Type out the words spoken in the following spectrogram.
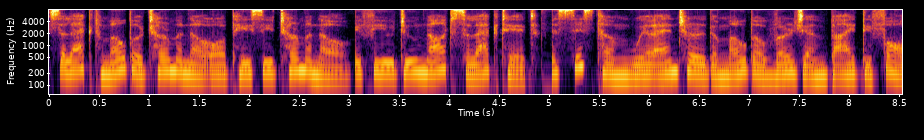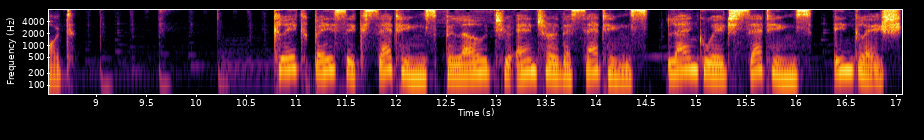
Select Mobile Terminal or PC Terminal. If you do not select it, the system will enter the mobile version by default. Click Basic Settings below to enter the settings. Language Settings, English.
